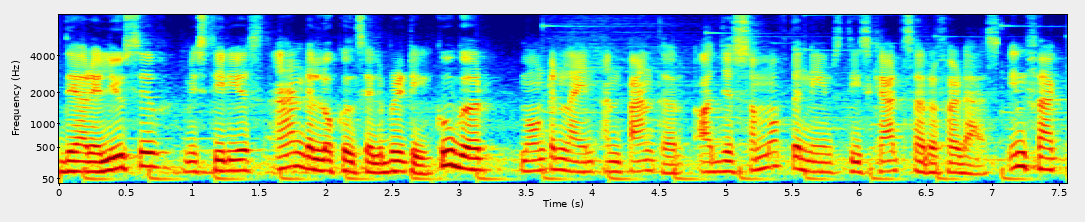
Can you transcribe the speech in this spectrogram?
They are elusive, mysterious, and a local celebrity. Cougar, mountain lion, and panther are just some of the names these cats are referred as. In fact,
